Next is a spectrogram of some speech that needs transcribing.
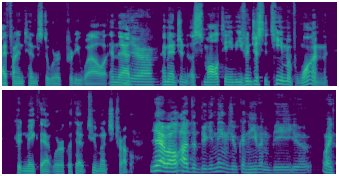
i find tends to work pretty well and that yeah. i imagine a small team even just a team of one could make that work without too much trouble yeah well at the beginning you can even be uh, like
